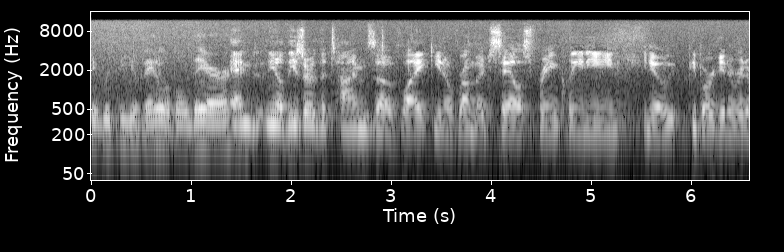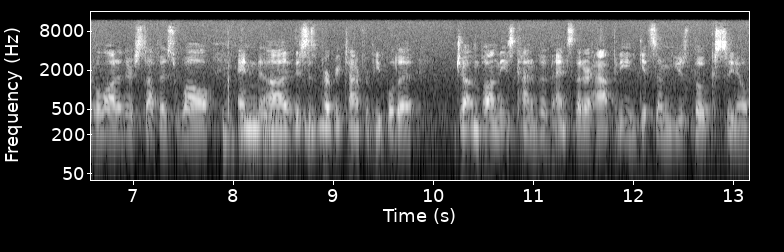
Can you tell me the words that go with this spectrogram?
it would be available there. And you know, these are the times of like you know rummage sales, spring cleaning. You know, people are getting rid of a lot of their stuff as well. And uh, this is a perfect time for people to jump on these kind of events that are happening, get some used books. You know,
